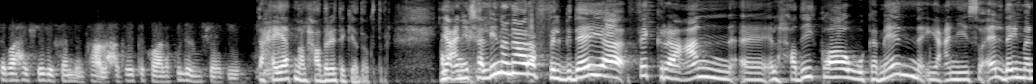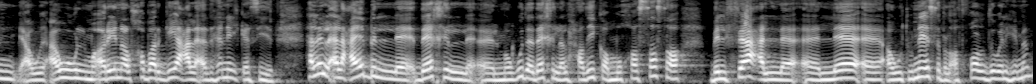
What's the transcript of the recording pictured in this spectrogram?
صباح الخير يا فندم على حضرتك وعلى كل المشاهدين. تحياتنا لحضرتك يا دكتور. يعني خلينا نعرف في البداية فكرة عن الحديقة وكمان يعني سؤال دايما أو أول ما قرينا الخبر جه على أذهان الكثير. هل الألعاب داخل الموجودة داخل الحديقة مخصصة بالفعل لا أو تناسب الأطفال ذوي الهمم؟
